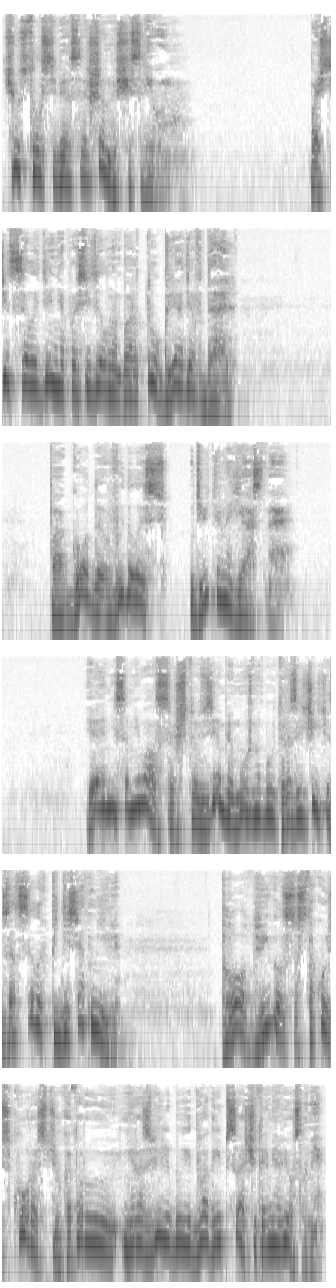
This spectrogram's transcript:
чувствовал себя совершенно счастливым. Почти целый день я просидел на борту, глядя вдаль. Погода выдалась удивительно ясная. Я не сомневался, что землю можно будет различить за целых пятьдесят миль. Плод двигался с такой скоростью, которую не развили бы и два грибца с четырьмя веслами.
